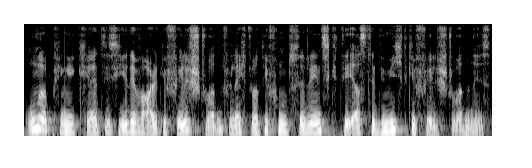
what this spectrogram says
Unabhängigkeit ist jede Wahl gefälscht worden. Vielleicht war die vom Zelensky die erste, die nicht gefälscht worden ist.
